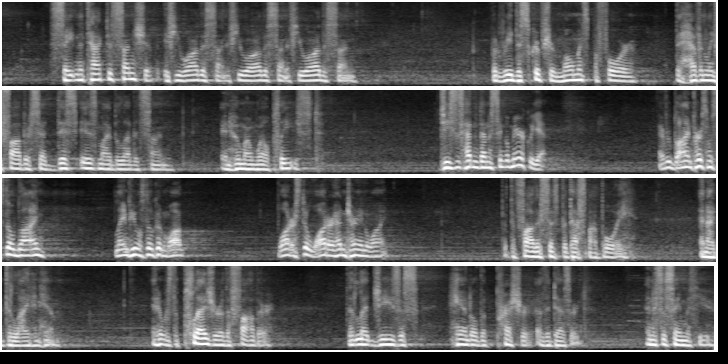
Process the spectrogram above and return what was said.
Satan attacked his sonship. If you are the Son, if you are the Son, if you are the Son. But read the scripture moments before the Heavenly Father said, This is my beloved Son, in whom I'm well pleased. Jesus hadn't done a single miracle yet. Every blind person was still blind, lame people still couldn't walk, water still water, hadn't turned into wine. But the Father says, But that's my boy, and I delight in him. And it was the pleasure of the Father that let Jesus handle the pressure of the desert. And it's the same with you.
